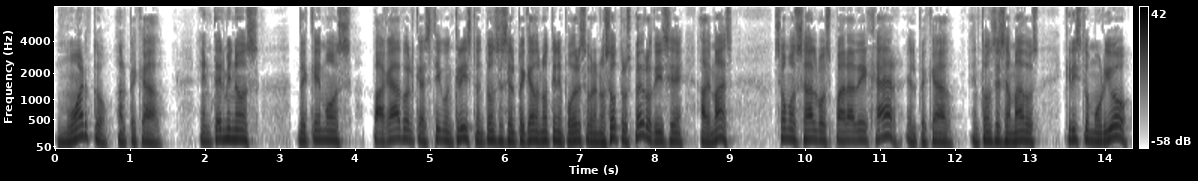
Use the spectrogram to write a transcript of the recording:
muerto al pecado. En términos de que hemos pagado el castigo en Cristo, entonces el pecado no tiene poder sobre nosotros. Pedro dice, además, somos salvos para dejar el pecado. Entonces, amados, Cristo murió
